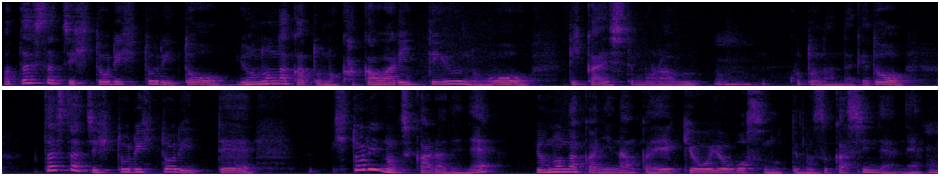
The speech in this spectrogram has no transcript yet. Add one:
私たち一人一人と世の中との関わりっていうのを理解してもらううんことなんだけど私たち一人一人って一人の力でね世の中に何か影響を及ぼすのって難しいんだよね。うん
